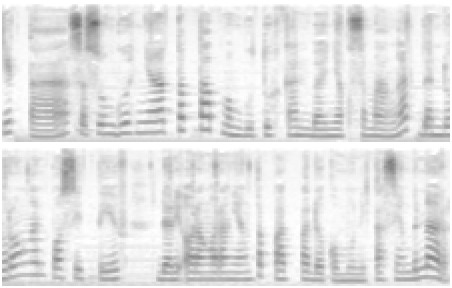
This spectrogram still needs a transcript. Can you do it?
kita sesungguhnya tetap membutuhkan banyak semangat dan dorongan positif dari orang-orang yang tepat pada komunitas yang benar.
